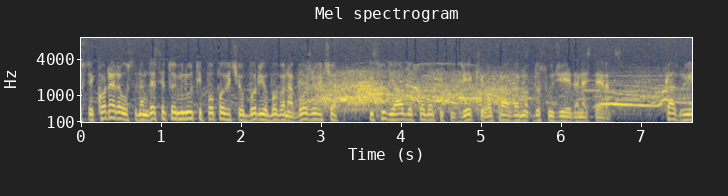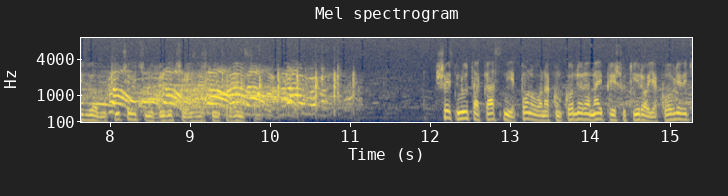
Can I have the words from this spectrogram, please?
Poslije kornera u 70. minuti Popović je oborio Bobana Božovića i sudi Aldo Sobotić iz Rijeke opravdano dosuđuje 11 terac. Kaznu izveo Vukičević, no Bilić je izvršno intervenisao. Šest minuta kasnije, ponovo nakon kornera, najprije šutirao Jakovljević,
